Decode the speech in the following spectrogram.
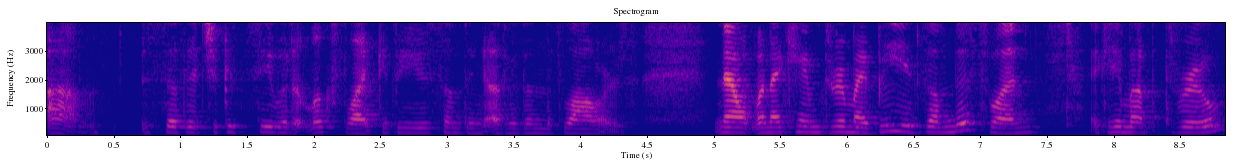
um, so that you could see what it looks like if you use something other than the flowers. Now, when I came through my beads on this one, I came up through,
